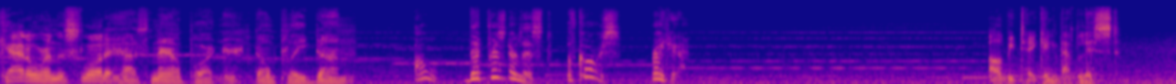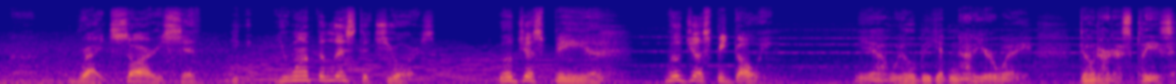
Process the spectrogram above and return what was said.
Cattle are in the slaughterhouse now, partner. Don't play dumb. Oh, that prisoner list. Of course. Right here. I'll be taking that list. Right, sorry, Sith. Y- you want the list, it's yours. We'll just be, uh, we'll just be going. Yeah, we'll be getting out of your way. Don't hurt us, please.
